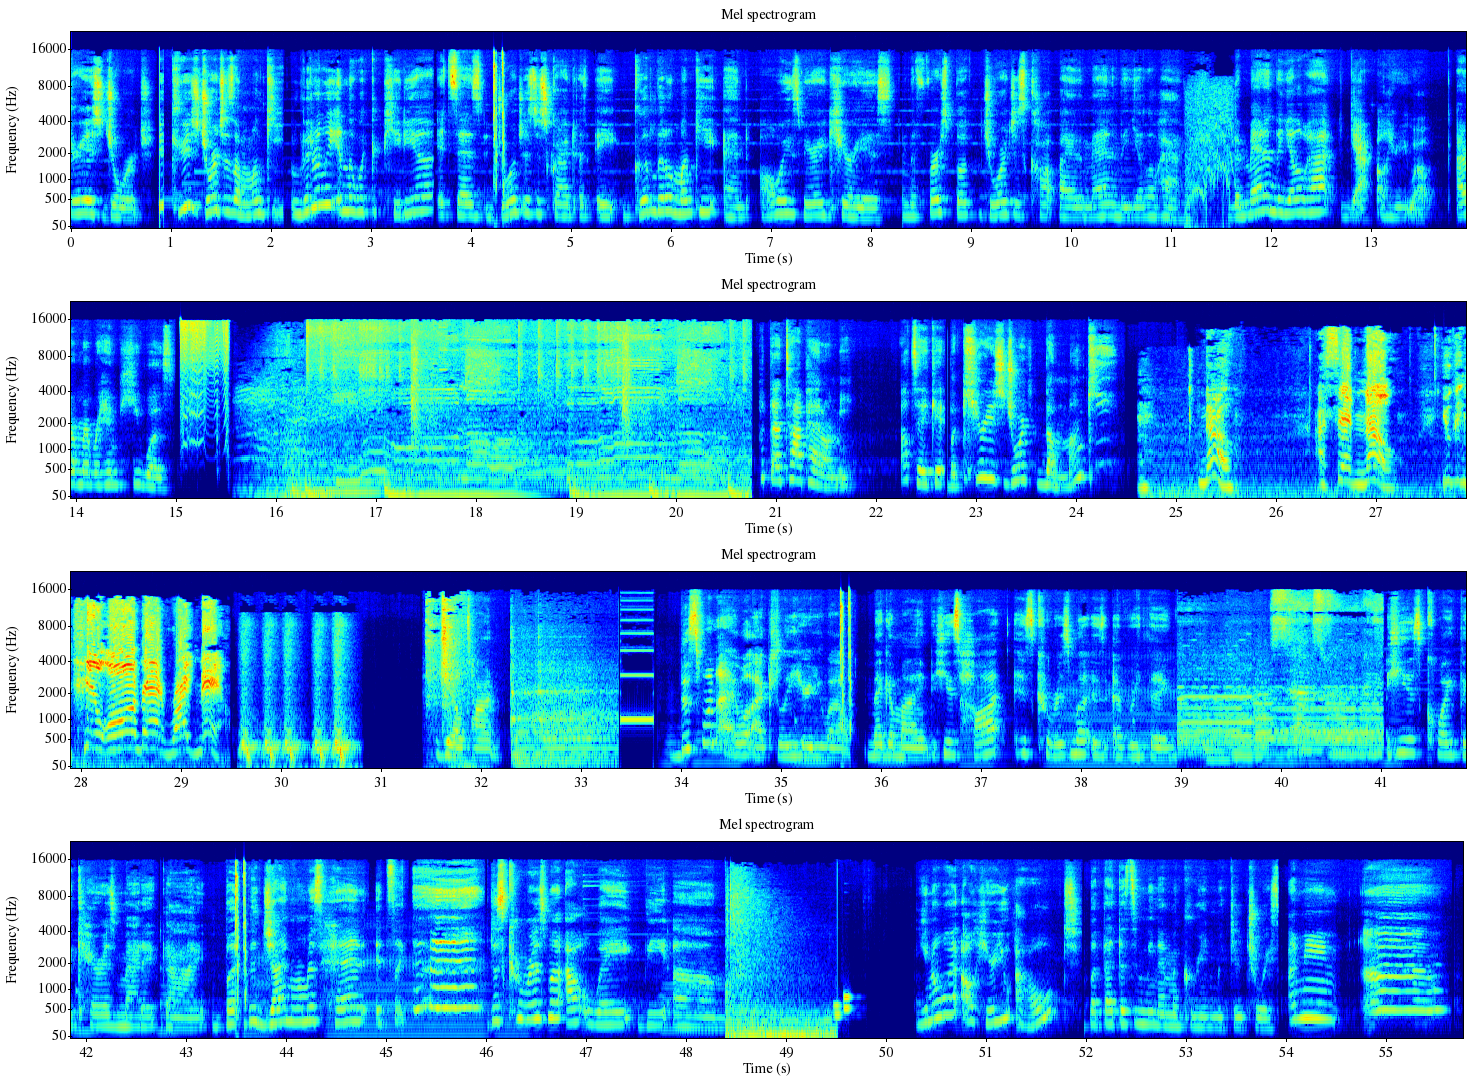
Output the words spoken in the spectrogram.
Curious George. Curious George is a monkey. Literally in the Wikipedia, it says George is described as a good little monkey and always very curious. In the first book, George is caught by the man in the yellow hat. The man in the yellow hat, yeah, I'll hear you out. I remember him, he was Put that top hat on me. I'll take it. But Curious George, the monkey? No. I said no. You can kill all that right now. Jail time. This one I will actually hear you out. Megamind. He is hot. His charisma is everything. He is quite the charismatic guy. But the ginormous head, it's like, eh. Does charisma outweigh the, um... You know what? I'll hear you out, but that doesn't mean I'm agreeing with your choice. I mean, uh...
